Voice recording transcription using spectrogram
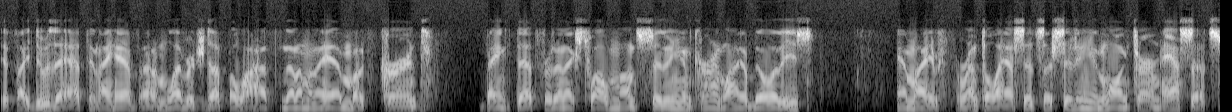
if I do that and I have I'm leveraged up a lot, then I'm going to have a current bank debt for the next 12 months sitting in current liabilities, and my rental assets are sitting in long-term assets.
